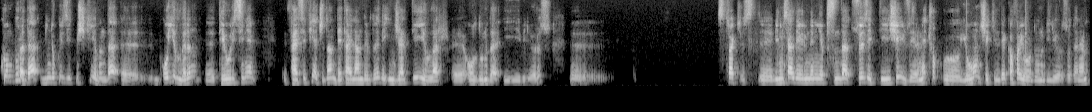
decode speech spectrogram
Kuhn burada 1972 yılında e, o yılların e, teorisini felsefi açıdan detaylandırdığı ve incelttiği yıllar e, olduğunu da iyi, iyi biliyoruz. E, e, bilimsel devrimlerin yapısında söz ettiği şey üzerine çok e, yoğun şekilde kafa yorduğunu biliyoruz o dönem.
